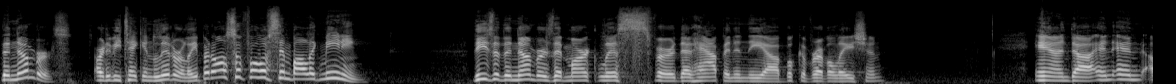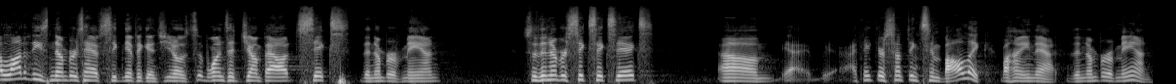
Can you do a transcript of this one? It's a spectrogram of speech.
the numbers are to be taken literally, but also full of symbolic meaning. These are the numbers that Mark lists for that happen in the uh, book of Revelation. And, uh, and, and a lot of these numbers have significance. You know, the ones that jump out six, the number of man. So the number 666, um, I think there's something symbolic behind that, the number of man.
